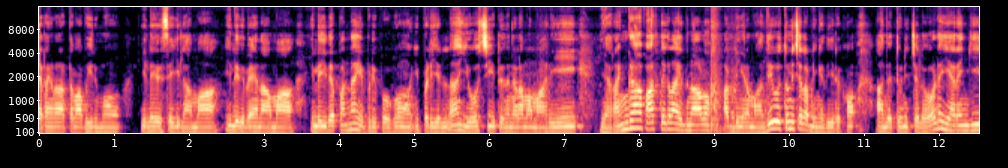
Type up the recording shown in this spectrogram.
இடங்கள் நட்டமாக போயிருமோ? இல்லை இது செய்யலாமா? இல்லை இது வேணாமா? இல்லை இதை பண்ணால் எப்படி போகும்? இப்படியெல்லாம் யோசிச்சுட்டு இருந்த நிலமை மாறி இறங்கா பார்த்துக்கலாம் எதுனாலும் அப்படிங்கிற மாதிரி ஒரு துணிச்சல் அப்படிங்கிறது இருக்கும். அந்த துணிச்சலோடு இறங்கி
